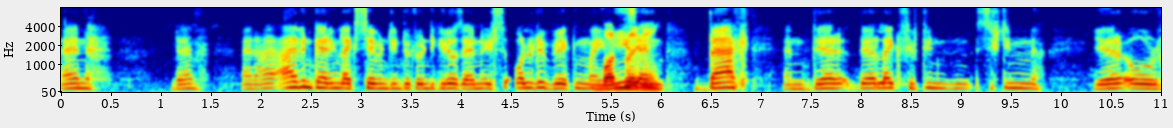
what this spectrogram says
and damn, and I, I've been carrying like 17 to 20 kilos and it's already breaking my Butt knees breaking. and back. And they're they're like 15, 16 year old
